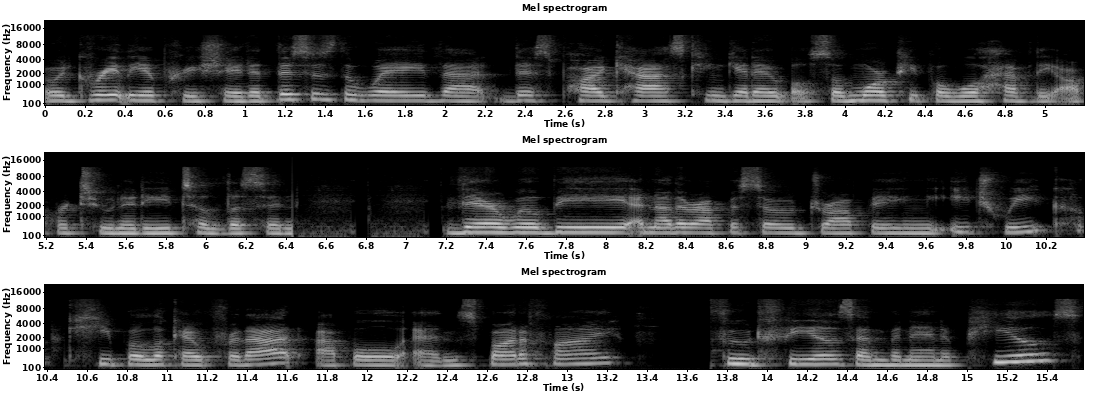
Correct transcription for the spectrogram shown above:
I would greatly appreciate it. This is the way that this podcast can get out, so more people will have the opportunity to listen. There will be another episode dropping each week. Keep a lookout for that, Apple and Spotify. Food Feels and Banana Peels.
